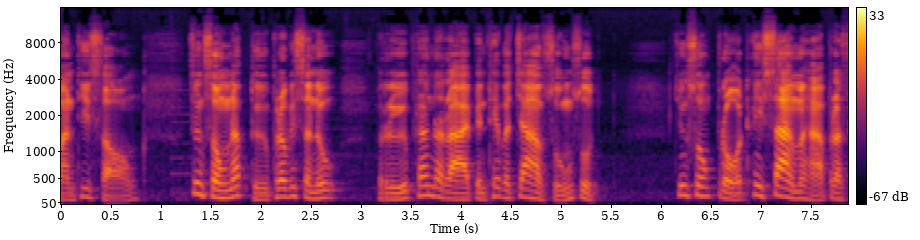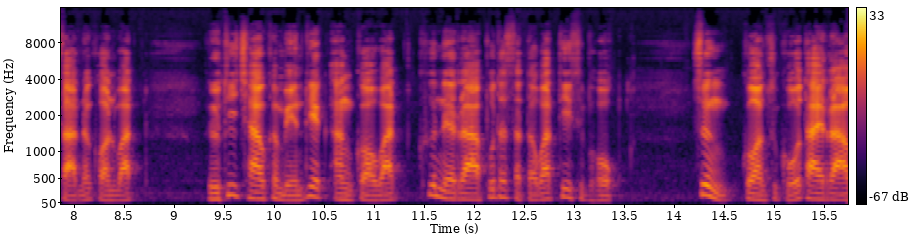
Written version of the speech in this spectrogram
มันที่สองซึ่งทรงนับถือพระวิษณุ หรือพระนารายณ์เป็นเทพเจ้าสูงสุด จึงทรงโปรดให้สร้างมหาปราสาทนครวัด หรือที่ชาวเขมรเรียกอังกอร์วัดขึ้นในราวพุทธศตวรรษที่ 16 ซึ่งก่อนสุขโขทัยราว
